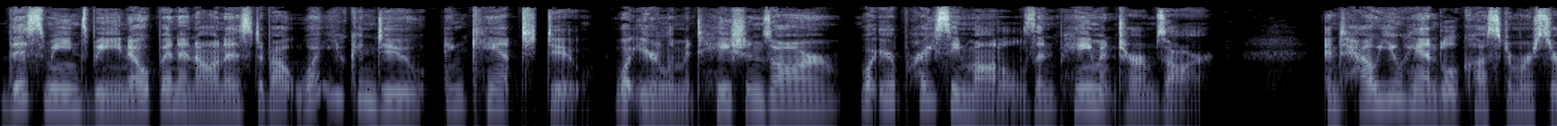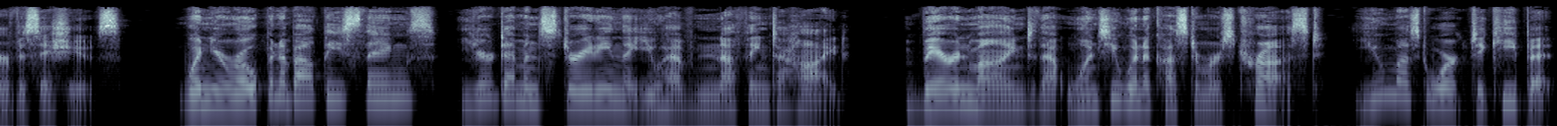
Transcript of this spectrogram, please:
This means being open and honest about what you can do and can't do, what your limitations are, what your pricing models and payment terms are, and how you handle customer service issues. When you're open about these things, you're demonstrating that you have nothing to hide. Bear in mind that once you win a customer's trust, you must work to keep it.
